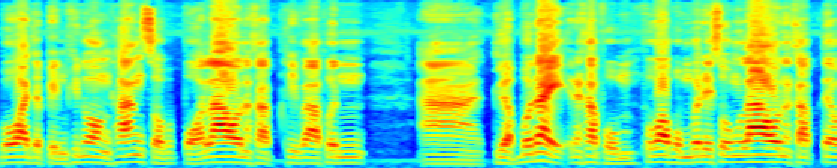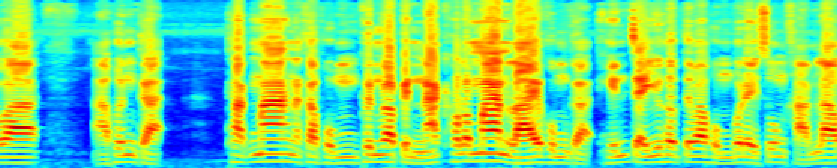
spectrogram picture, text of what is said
บ่ว่าจะเป็นพี่น้องทางสปปลาวนะครับที่ว่าเพิ่นอ่าเกือบบ่ได้นะครับผมเพราะว่าผมบ่ได้ส่งเล่านะครับแต่ว่าอ่าเพิ่นกะทักมานะครับผมเพิ่นว่าเป็นนักทรมานหลายผมก็เห็นใจอยู่ครับแต่ว่าผมบ่ได้ส่งขามเล่า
